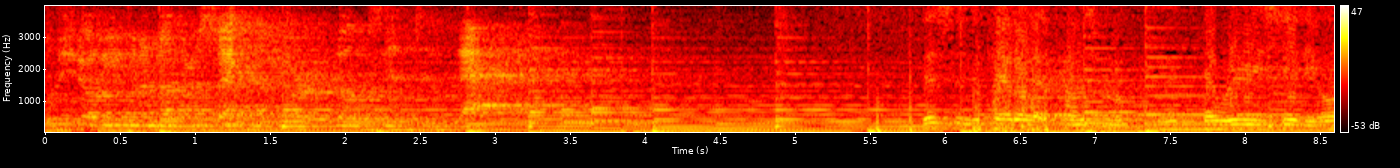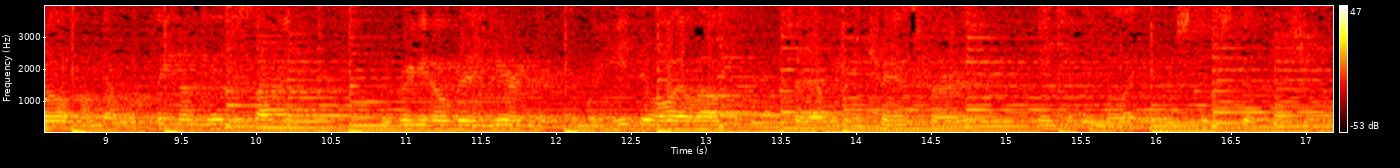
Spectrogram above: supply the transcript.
we'll show you in another segment where it goes into that. This is the kettle that comes from, that we receive the oil from that we clean on the other side. We bring it over in here and we heat the oil up so that we can transfer into the molecular still machine.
